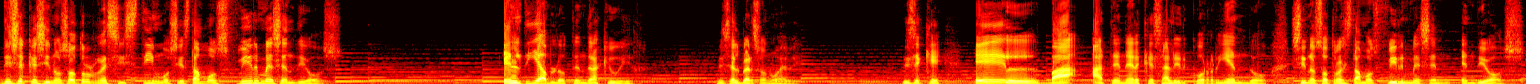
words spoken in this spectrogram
Dice que si nosotros resistimos y estamos firmes en Dios, el diablo tendrá que huir, dice el verso 9. Dice que Él va a tener que salir corriendo si nosotros estamos firmes en, en Dios,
